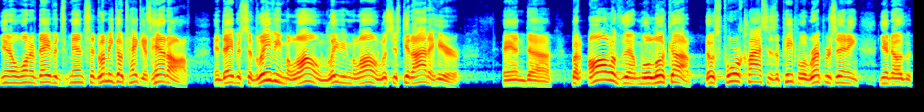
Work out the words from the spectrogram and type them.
you know, one of David's men said, "Let me go take his head off." And David said, "Leave him alone. Leave him alone. Let's just get out of here." And uh, but all of them will look up. Those four classes of people representing, you know, the,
